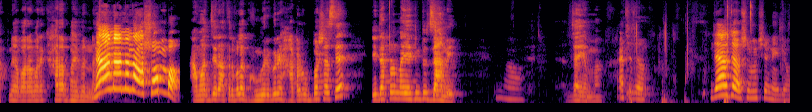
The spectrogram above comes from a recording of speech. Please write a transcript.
আপনি আবার আমারে খারাপ ভাইবেন না। না না না না অসম্ভব। আমার যে রাতের বেলা ঘুমের করে হাঁটার অভ্যাস আছে এটা আপনার মাইয়া কিন্তু জানে। যাই আম্মা। আচ্ছা যাও। যাও যাও সমস্যা নেই যাও।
